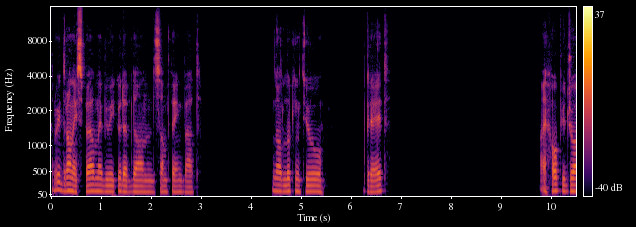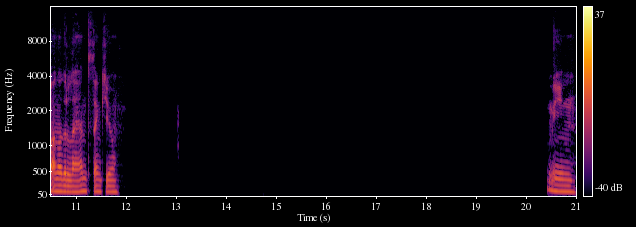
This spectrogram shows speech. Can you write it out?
Had we drawn a spell, maybe we could have done something, but not looking too great. I hope you draw another land, thank you. I mean,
